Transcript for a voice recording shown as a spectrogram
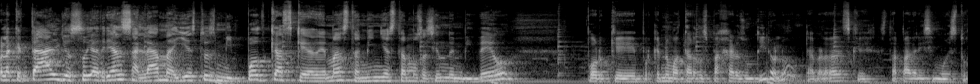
Hola, ¿qué tal? Yo soy Adrián Salama y esto es mi podcast que además también ya estamos haciendo en video porque ¿por qué no matar dos pájaros un tiro, no? La verdad es que está padrísimo esto.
